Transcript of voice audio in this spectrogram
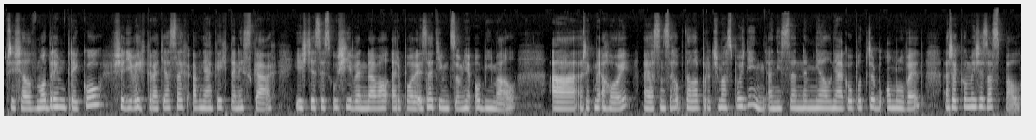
Přišel v modrém triku, v šedivých kraťasech a v nějakých teniskách. Ještě si z uší vendával Airpody zatímco mě objímal a řekl mi ahoj. A já jsem se ho ptala, proč má spoždění. Ani se neměl nějakou potřebu omluvit a řekl mi, že zaspal.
